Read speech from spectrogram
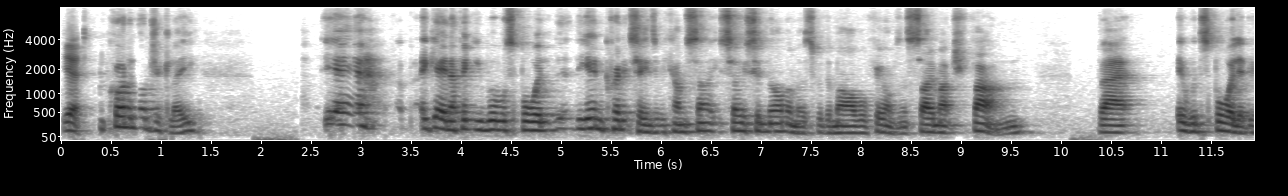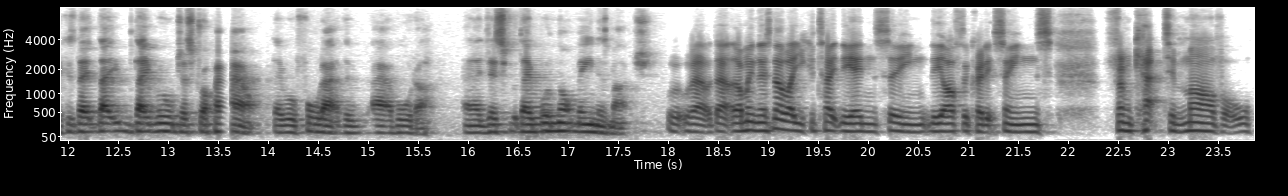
yeah, chronologically, yeah. Again, I think you will spoil the, the end credit scenes have become so so synonymous with the Marvel films and so much fun that it would spoil it because they, they, they will just drop out. They will fall out of the out of order, and they just they will not mean as much. Without that, I mean, there's no way you could take the end scene, the after credit scenes from Captain Marvel.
